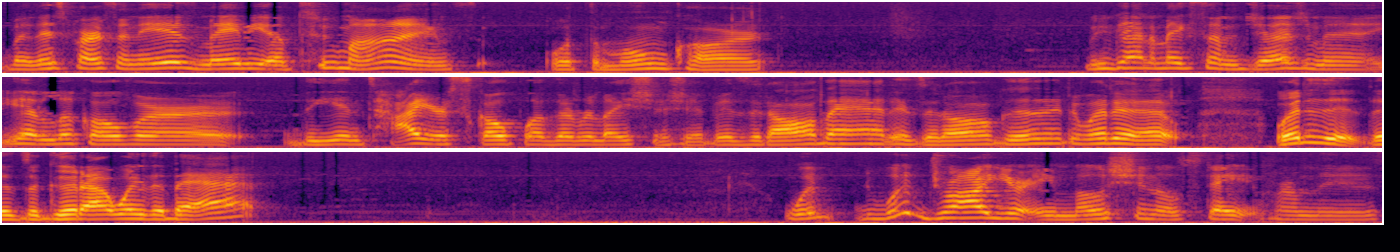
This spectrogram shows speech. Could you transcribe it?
But this person is maybe of two minds with the moon card. You got to make some judgment. You got to look over the entire scope of the relationship. Is it all bad? Is it all good? What is, what is it? Does the good outweigh the bad? What draw your emotional state from this?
